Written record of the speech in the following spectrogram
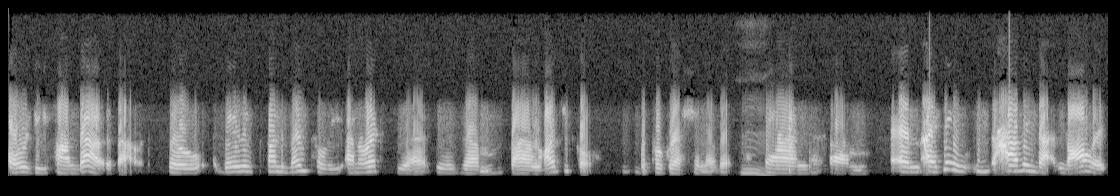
already found out about. So there is fundamentally anorexia is um, biological, the progression of it, mm. and um, and I think having that knowledge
